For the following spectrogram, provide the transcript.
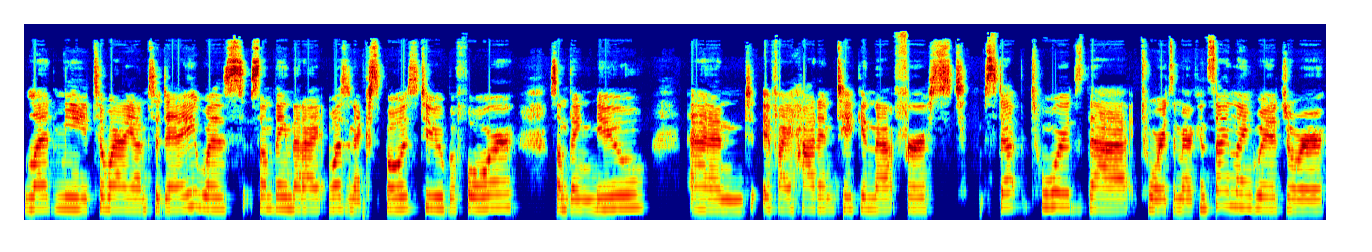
led me to where I am today was something that I wasn't exposed to before, something new. And if I hadn't taken that first step towards that, towards American Sign Language or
